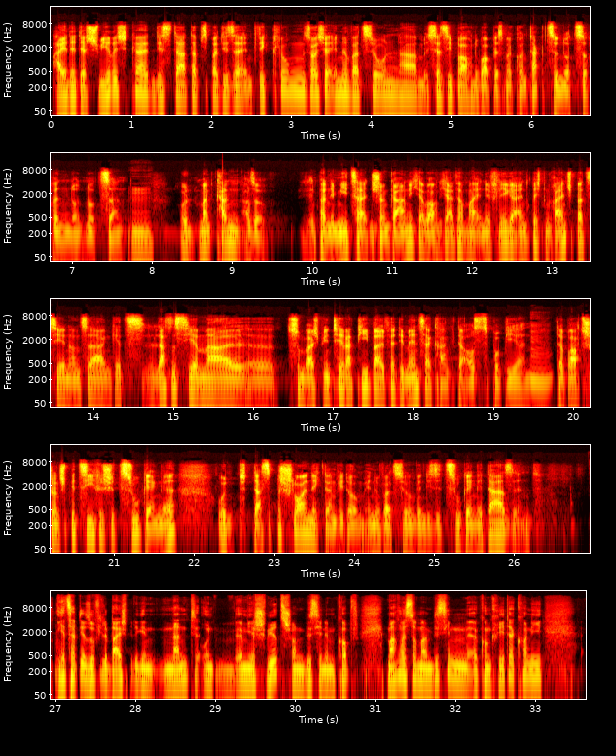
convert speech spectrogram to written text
Eine der Schwierigkeiten, die Startups bei dieser Entwicklung solcher Innovationen haben, ist ja, sie brauchen überhaupt erstmal Kontakt zu Nutzerinnen und Nutzern. Mhm. Und man kann, also in Pandemiezeiten schon gar nicht, aber auch nicht einfach mal in eine Pflegeeinrichtung reinspazieren und sagen, jetzt lass uns hier mal äh, zum Beispiel einen Therapieball für Demenzerkrankte ausprobieren. Mhm. Da braucht es schon spezifische Zugänge und das beschleunigt dann wiederum Innovation, wenn diese Zugänge da sind. Jetzt habt ihr so viele Beispiele genannt und mir schwirrt es schon ein bisschen im Kopf. Machen wir es doch mal ein bisschen äh, konkreter, Conny.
